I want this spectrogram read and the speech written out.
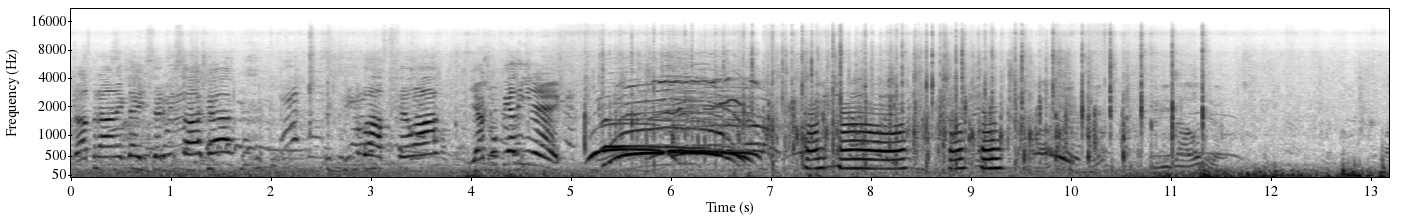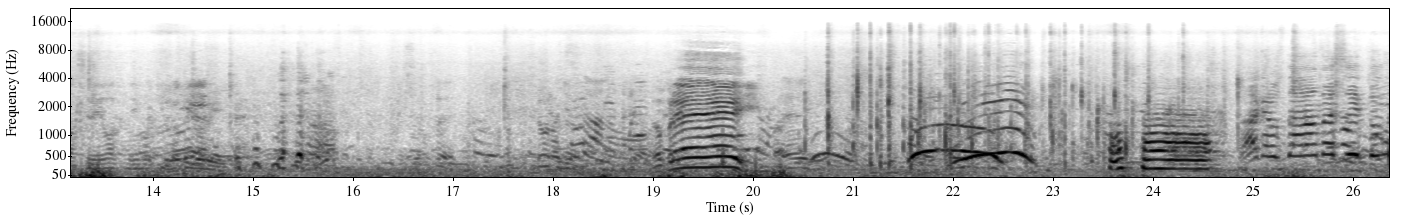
bratránek tady servisáka, rychlá střela, Jakub Jelínek. Jiný závod, jo. Asi nejmladší nejmladší kategorii. Jo, naděje. Dobrý! Tak a dostáváme se k tomu,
